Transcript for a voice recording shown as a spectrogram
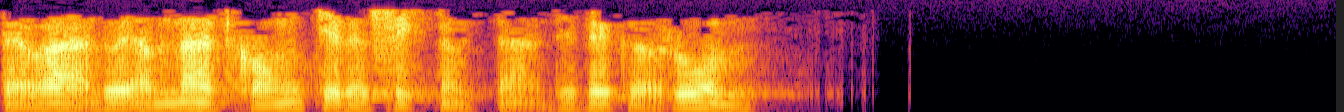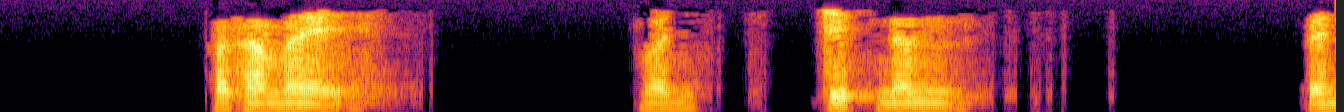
แต่ว่าด้วยอำนาจของเจตสิกต่างๆ ที่ไปเกิดร่วม ก็ทำให้เหมือนจิตนั้นเป็น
